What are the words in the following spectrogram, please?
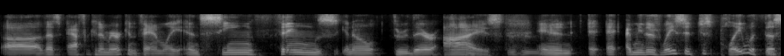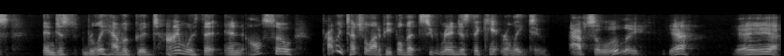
uh, that's African American family, and seeing things you know through their eyes. And I- I- I mean, there's ways to just play with this and just really have a good time with it, and also probably touch a lot of people that Superman just they can't relate to. Absolutely. Yeah. Yeah, yeah, yeah.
